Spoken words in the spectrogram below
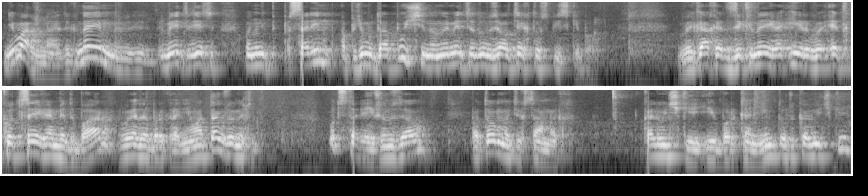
Неважно, это Кнейм, имеется здесь, он Сарим а почему-то опущено, но имеется в виду взял тех, кто в списке был. В Иках от Зикнейга Ир, в Эт Коцейга Медбар, в Эда Браканим, а также, значит, вот старейшин взял, потом этих самых колючки и барканим, тоже колючки.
